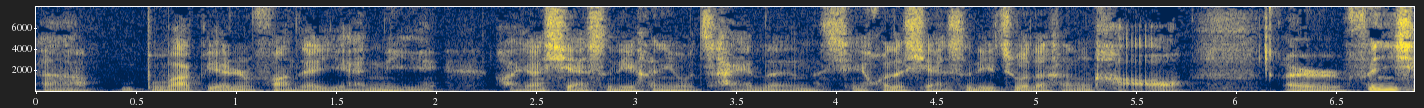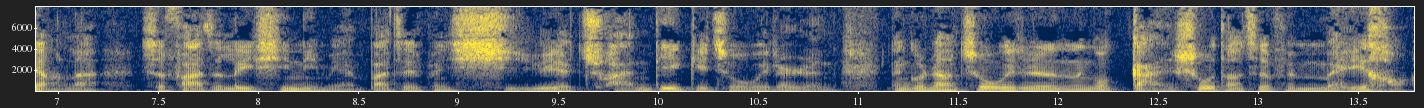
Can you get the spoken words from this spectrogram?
啊，不把别人放在眼里，好像显示你很有才能，或者显示你做的很好。而分享呢，是发自内心里面把这份喜悦传递给周围的人，能够让周围的人能够感受到这份美好，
